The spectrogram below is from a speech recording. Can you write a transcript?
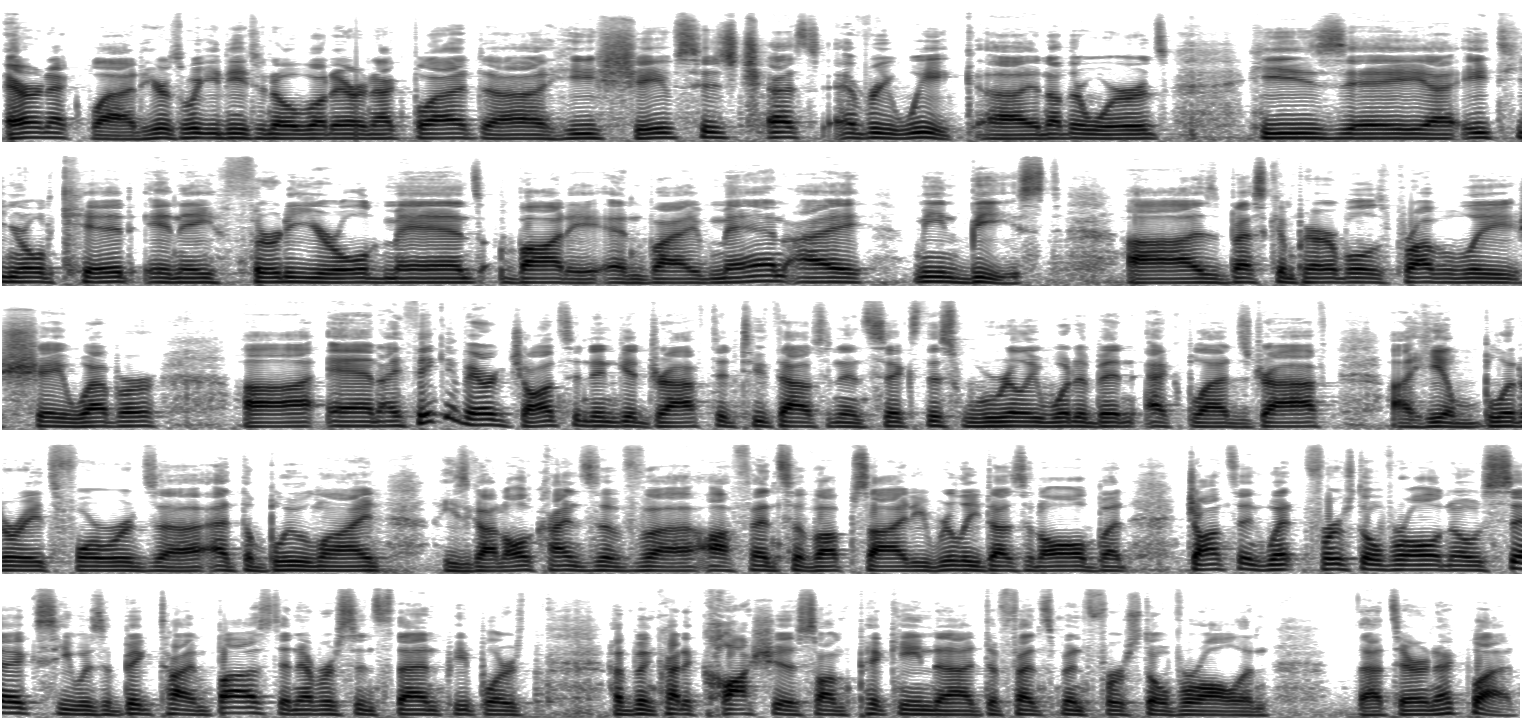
Aaron Ekblad. Here's what you need to know about Aaron Ekblad. Uh, he shaves his chest every week. Uh, in other words, he's a 18-year-old uh, kid in a 30-year-old man's body, and by man I mean beast. Uh, his best comparable is probably Shea Weber. Uh, and I think if Erik Johnson didn't get drafted 2006, this really would have been Ekblad's draft. Uh, he obliterates forwards at the blue line. He's got all kinds of offensive upside. He really does it all. But Johnson went first overall in 06. He was a big time bust. And ever since then, people are, have been kind of cautious on picking uh, defensemen first overall. And that's Aaron Ekblad.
